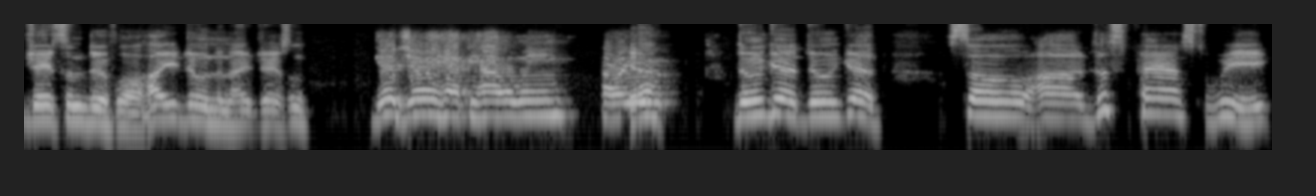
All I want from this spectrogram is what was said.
Jason Duflo. How you doing tonight, Jason? Good, Joey. Happy Halloween. How are Yeah. you? Doing good, doing good. So uh, this past week,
